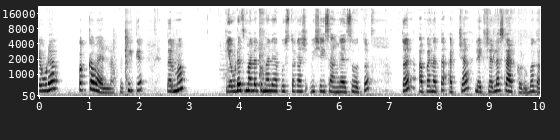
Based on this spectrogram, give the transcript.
तेवढा पक्का व्हायला लागतो. ठीक आहे? तर मग एवढंच मला तुम्हाला या पुस्तकाविषयी सांगायचं होतं. तर आपण आता आजच्या लेक्चरला स्टार्ट करू. बघा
